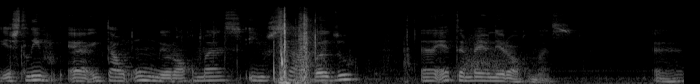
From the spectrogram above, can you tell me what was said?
este livro é então um neuroromance e o sábado uh, é também um neuroromance. Uh,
